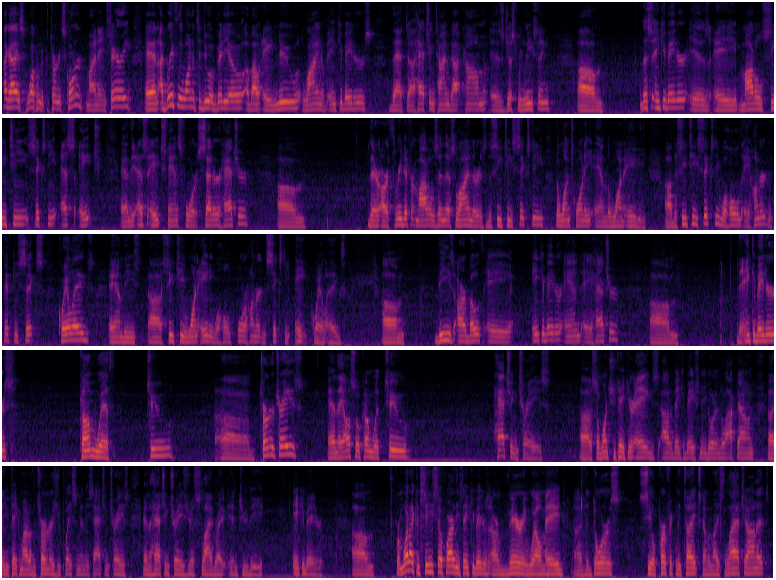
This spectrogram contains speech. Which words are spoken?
Hi guys, welcome to Coturnix Corner. My name's Terry, and I briefly wanted to do a video about a new line of incubators that uh, hatchingtime.com is just releasing. Um, this incubator is a model CT60SH, and the SH stands for Setter Hatcher. Um, there are three different models in this line. There is the CT60, the 120, and the 180. Uh, the CT60 will hold 156 quail eggs, and the uh, CT180 will hold 468 quail eggs. Um, these are both a incubator and a hatcher. Um, the incubators come with two uh, Turner trays and they also come with two hatching trays. Uh, so once you take your eggs out of incubation and you go into lockdown, uh, you take them out of the turners, you place them in these hatching trays, and the hatching trays just slide right into the incubator. Um, from what I can see so far, these incubators are very well made. Uh, the doors seal perfectly tight. It's got a nice latch on it.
